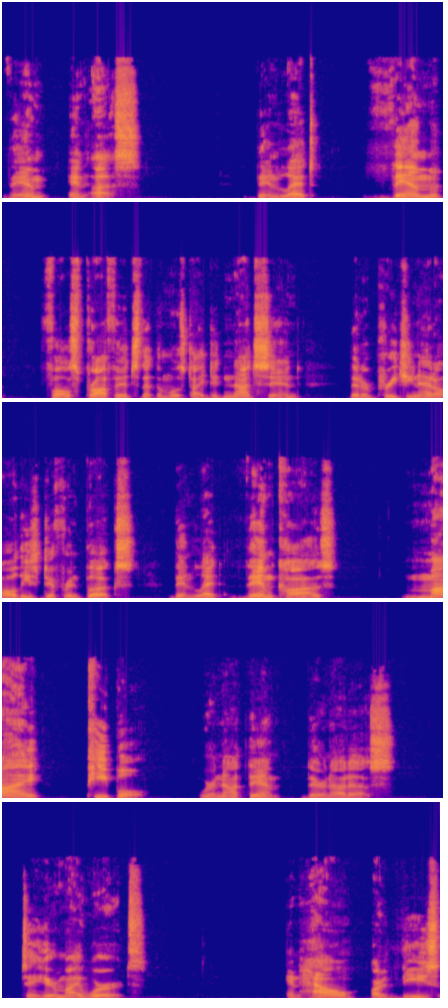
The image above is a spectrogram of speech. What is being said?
them and us then let them, false prophets that the Most High did not send, that are preaching out of all these different books, then let them cause my people, we're not them, they're not us, to hear my words. And how are these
